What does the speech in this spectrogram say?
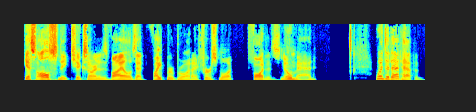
Guess all snake chicks aren't as vile as that Viper broad I first fought as Nomad. When did that happen?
